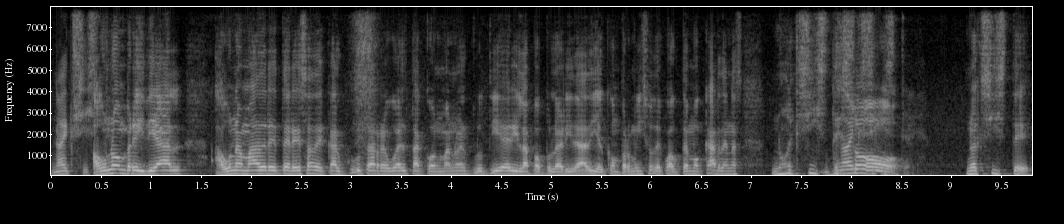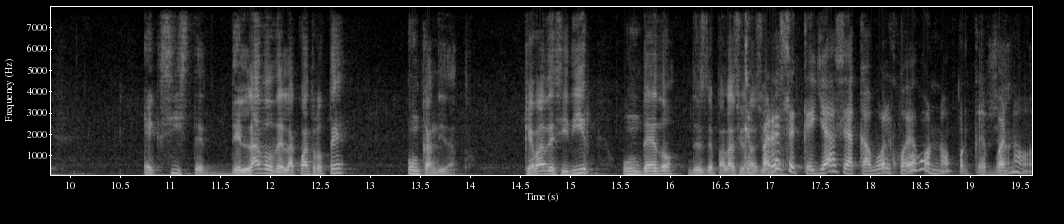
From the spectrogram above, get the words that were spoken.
No a un hombre ideal, a una madre Teresa de Calcuta revuelta con Manuel Cloutier y la popularidad y el compromiso de Cuauhtémoc Cárdenas. No existe No eso. existe. No existe. Existe del lado de la 4T un candidato que va a decidir un dedo desde Palacio Que Nacional. parece que ya se acabó el juego, ¿no? Porque, bueno,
